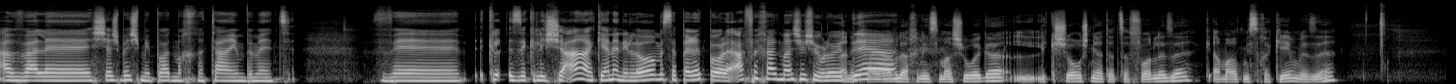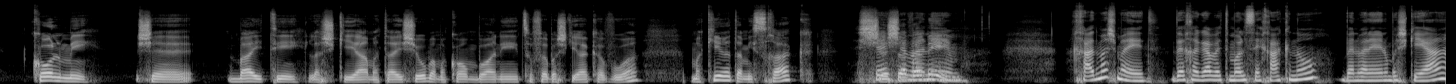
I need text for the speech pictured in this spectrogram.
אבל אה, שש בש מפה עד מחרתיים, באמת. וזה קלישאה, כן? אני לא מספרת פה לאף אחד משהו שהוא לא יודע. אני חייב להכניס משהו רגע, לקשור שנייה את הצפון לזה, אמרת משחקים וזה. כל מי שבא איתי לשקיעה מתישהו, במקום בו אני צופה בשקיעה קבוע, מכיר את המשחק שש אבנים. חד משמעית. דרך אגב, אתמול שיחקנו, בן ואני היינו בשקיעה,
